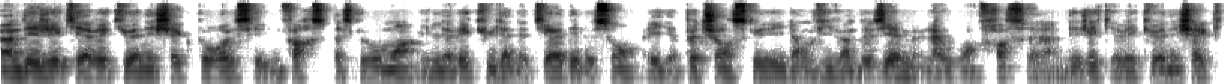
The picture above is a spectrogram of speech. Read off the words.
un, DG qui a vécu un échec pour eux, c'est une force parce qu'au moins il l'a vécu, il en a tiré des leçons et il y a peu de chances qu'il en vive un deuxième. Là où en France, un DG qui a vécu un échec,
